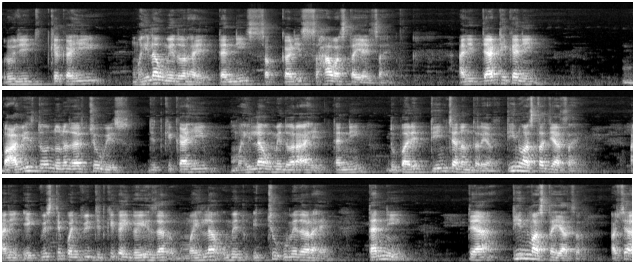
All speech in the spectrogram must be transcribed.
रोजी जितक्या काही महिला उमेदवार आहे त्यांनी सकाळी सहा वाजता यायचं आहे. आणि त्या ठिकाणी बावीस दोन दोन हजार चोवीस जितके काही महिला उमेदवार आहे त्यांनी दुपारी तीनच्या नंतर या तीन वाजताच यायचं आहे. आणि एकवीस ते पंचवीस जितके काही गैरहजार महिला उमेद इच्छुक उमेदवार आहे त्यांनी त्या तीन वाजता यायचं. अशा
